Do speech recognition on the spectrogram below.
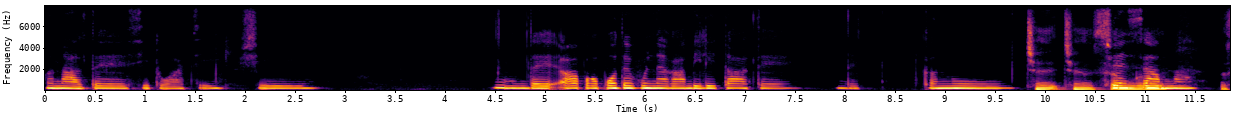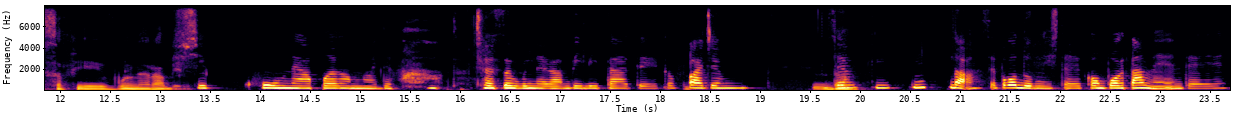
în alte situații și de, apropo de vulnerabilitate, de că nu... Ce, ce, înseamnă ce înseamnă să fii vulnerabil? Și cum ne apărăm noi, de fapt, această vulnerabilitate, că facem... Da. Se, da, se produc niște comportamente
